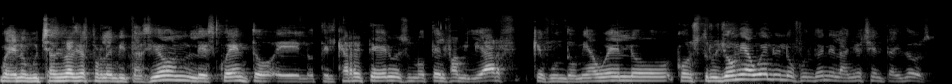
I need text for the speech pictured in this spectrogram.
Bueno, muchas gracias por la invitación. Les cuento, el Hotel Carretero es un hotel familiar que fundó mi abuelo, construyó mi abuelo y lo fundó en el año 82.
